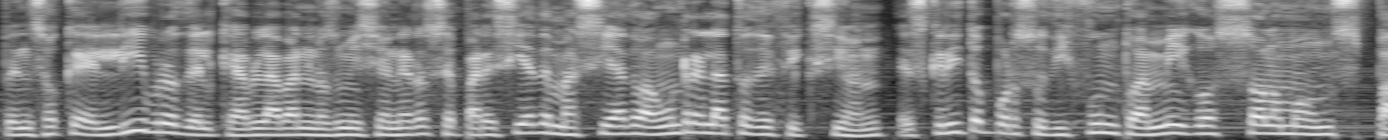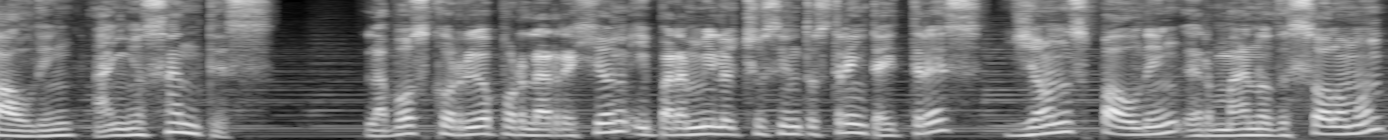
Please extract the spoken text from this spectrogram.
pensó que el libro del que hablaban los misioneros se parecía demasiado a un relato de ficción escrito por su difunto amigo Solomon Spaulding años antes. La voz corrió por la región y para 1833, John Spaulding, hermano de Solomon,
